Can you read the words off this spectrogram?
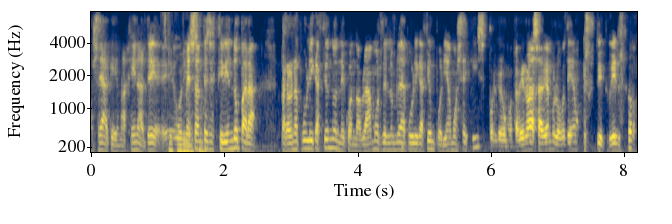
O sea que imagínate, eh, un mes antes escribiendo para, para una publicación donde cuando hablábamos del nombre de la publicación poníamos X, porque como todavía no la sabíamos, luego teníamos que sustituirlo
